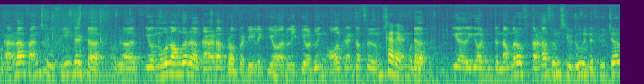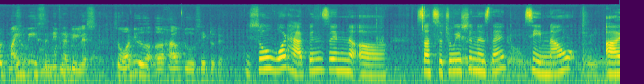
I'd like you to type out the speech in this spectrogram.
Kannada fans who feel that uh, uh, you're no longer a Kannada property, like you're like you're doing all kinds of films, Correct. and uh, your, your the number of Kannada films you do in the future might be significantly less. So what do you uh, have to say to them? So what happens in uh, such situation is that see now I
